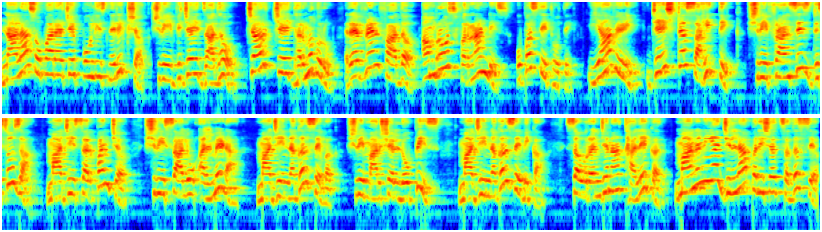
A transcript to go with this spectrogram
नाला सोपाऱ्याचे पोलीस निरीक्षक श्री विजय जाधव चर्चचे धर्मगुरू रेव्हरेंड फादर अम्ब्रोस फर्नांडिस उपस्थित होते. यावेळी ज्येष्ठ साहित्यिक श्री फ्रान्सिस डिसोजा माजी सरपंच श्री सालू अल्मेडा माजी नगरसेवक श्री मार्शल लोपिस माजी नगरसेविका सौरंजना थालेकर माननीय जिल्हा परिषद सदस्य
